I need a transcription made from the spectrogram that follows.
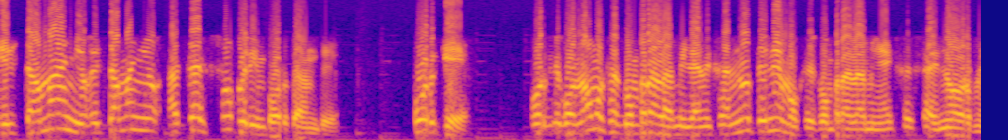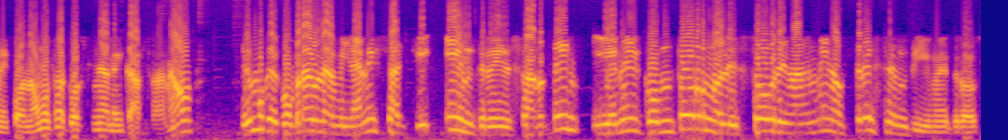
El tamaño, el tamaño acá es súper importante. ¿Por qué? Porque cuando vamos a comprar las milanesas, no tenemos que comprar la milanesa esa enorme cuando vamos a cocinar en casa, ¿no? Tenemos que comprar una milanesa que entre en el sartén y en el contorno le sobren al menos 3 centímetros.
